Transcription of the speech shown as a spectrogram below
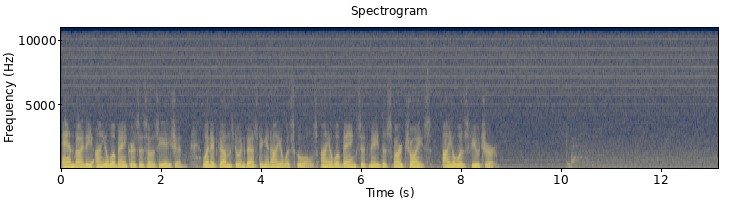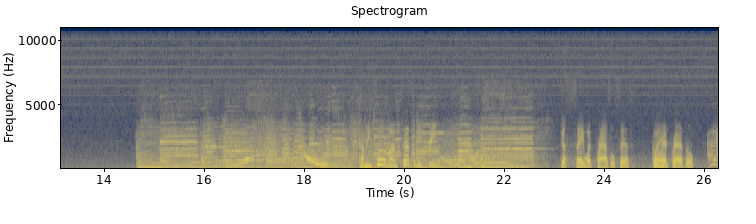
and by the Iowa Bankers Association. When it comes to investing in Iowa schools, Iowa banks have made the smart choice, Iowa's future. Coming soon on Sesame Street. Just say what Frazzle says. Go ahead, Frazzle. Oh,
